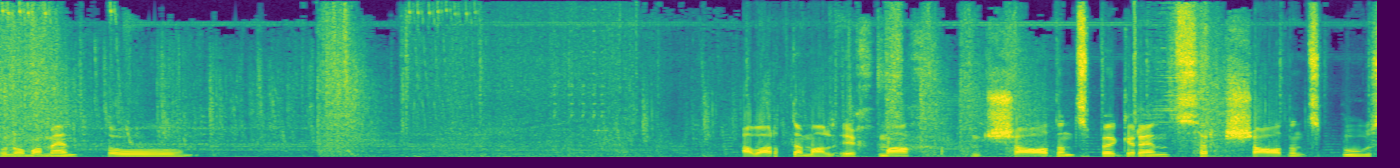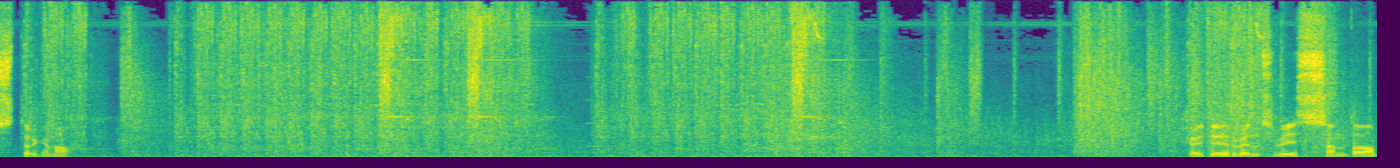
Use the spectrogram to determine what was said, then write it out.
Uno momento. Ah, warte mal, ich mach einen Schadensbegrenzer, Schadensbooster, genau. Okay, der will's wissen da.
